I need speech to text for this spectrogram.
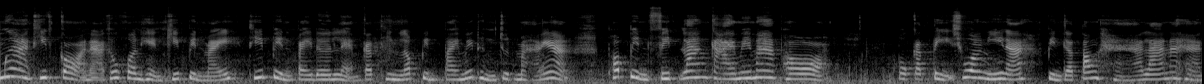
เมื่ออาทิตย์ก่อนนะทุกคนเห็นคลิปปิ่นไหมที่ปิ่นไปเดินแหลมกระทิงแล้วปิ่นไปไม่ถึงจุดหมายอะเพราะปิ่นฟิตร่างกายไม่มากพอ ปกติช่วงนี้นะ ปิ่นจะต้องหาร้านอาหาร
